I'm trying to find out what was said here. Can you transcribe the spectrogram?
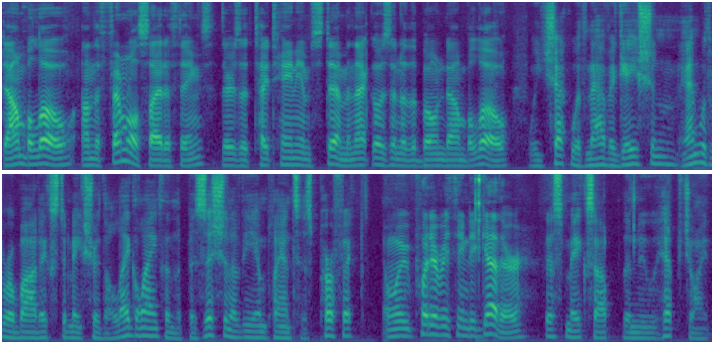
Down below, on the femoral side of things, there's a titanium stem and that goes into the bone down below. We check with navigation and with robotics to make sure the leg length and the position of the implants is perfect. And when we put everything together, this makes up the new hip joint,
